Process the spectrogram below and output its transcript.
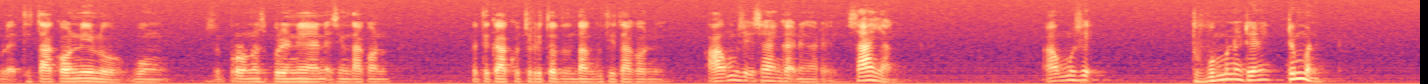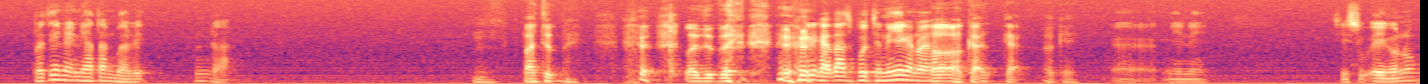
lek ditakoni lho wong seprono seprene enek sing takon. Ketika aku cerita tentang aku ditakoni kamu sih sayang gak dengar sayang. Kamu sih demen dene? Demen berarti enek niatan balik enggak. Hmm, lanjut nih. Lanjut deh gak tak sebut jenenge kan mas? Oh, oh gak gak oke. Eh, ngene. Sisuke ngono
